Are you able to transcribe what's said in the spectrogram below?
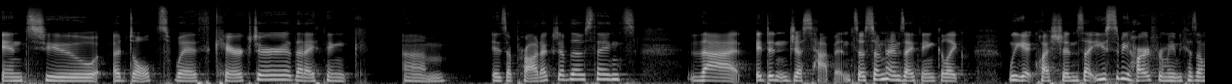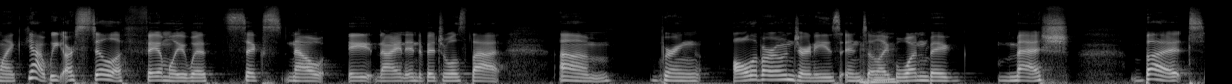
into adults with character that I think um, is a product of those things that it didn't just happen. So sometimes I think like we get questions that used to be hard for me because I'm like, yeah, we are still a family with six, now eight, nine individuals that um, bring all of our own journeys into like one big mesh. But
